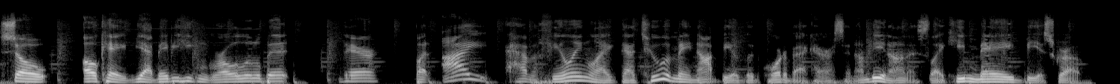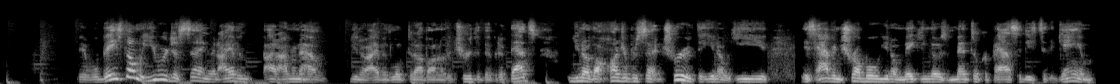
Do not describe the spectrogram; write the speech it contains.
So, okay, yeah, maybe he can grow a little bit there, but I have a feeling like that Tua may not be a good quarterback, Harrison. I'm being honest. Like he may be a scrub. Yeah, well, based on what you were just saying, and I haven't, I, don't know how, you know, I haven't looked it up. I don't know the truth of it, but if that's, you know, the hundred percent truth that you know he is having trouble, you know, making those mental capacities to the game,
